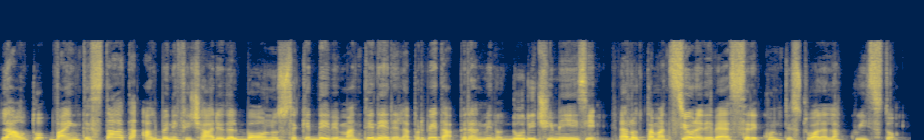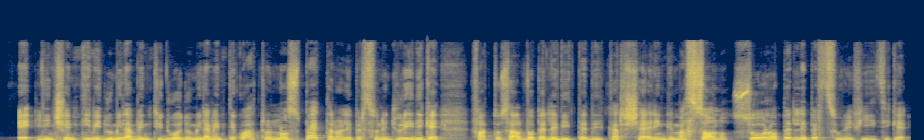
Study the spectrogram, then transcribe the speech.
L'auto va intestata al beneficiario del bonus che deve mantenere la proprietà per almeno 12 mesi. La rottamazione deve essere contestuale all'acquisto e gli incentivi 2022-2024 non spettano alle persone giuridiche, fatto salvo per le ditte di car sharing, ma sono solo per le persone fisiche.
